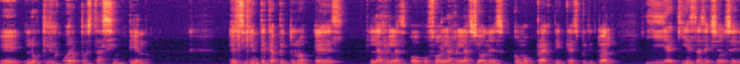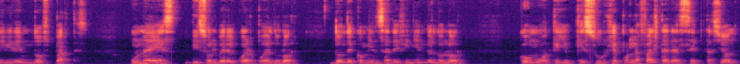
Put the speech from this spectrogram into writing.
eh, lo que el cuerpo está sintiendo. El siguiente capítulo es o son las relaciones como práctica espiritual. Y aquí esta sección se divide en dos partes. Una es disolver el cuerpo del dolor, donde comienza definiendo el dolor como aquello que surge por la falta de aceptación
